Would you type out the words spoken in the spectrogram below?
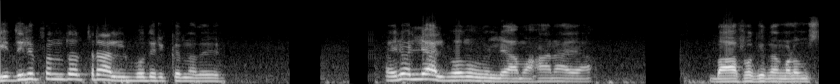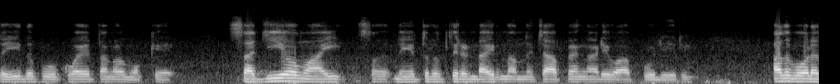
ഇതിലിപ്പോ എന്താ അത്ര അത്ഭുതിരിക്കുന്നത്? അതിന് വലിയ അത്ഭുതമൊന്നുമില്ല. മഹാനായ ബാഫകിതങ്ങളും സെയ്ദ് പൂക്കോയത്തങ്ങളും ഒക്കെ സജീവമായി നേതൃത്വത്തിലുണ്ടായിരുന്ന അന്ന് ചാപ്പനങ്ങാടി വാപ്പൂലിയര് അതുപോലെ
